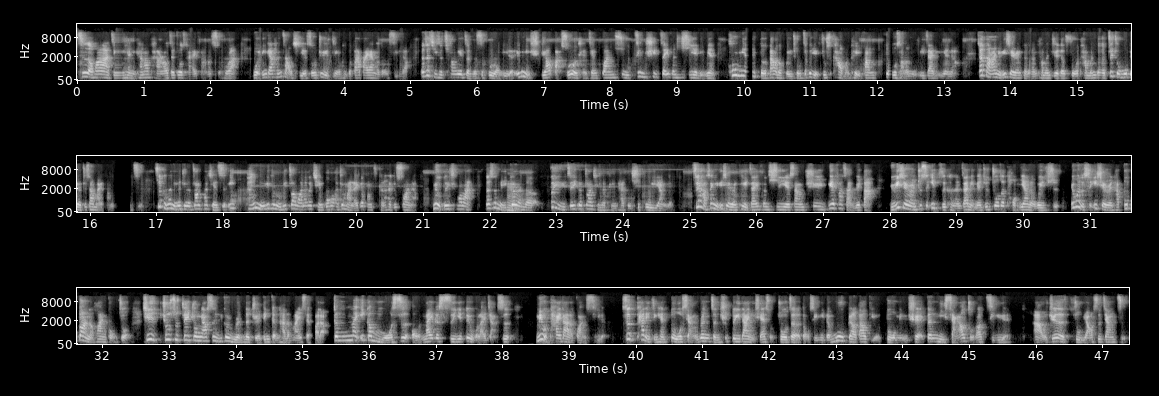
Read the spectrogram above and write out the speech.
是的话，今天你看到卡罗在做采访的时候啦，我应该很早期的时候就已经有很多大大样的东西了。但是其实创业真的是不容易的，因为你需要把所有权先灌输进去这一份事业里面，后面得到的回酬，这个也就是看我们可以放多少的努力在里面了。像当然有一些人可能他们觉得说他们的最终目标就是要买房子，所以可能你们觉得赚快钱是，诶，很努力很努力赚完那个钱过后他就买了一个房子，可能他就算了，没有对错啦。但是每个人的对于这个赚钱的平台都是不一样的，所以好像有一些人可以在一份事业上去越发展越大。有一些人就是一直可能在里面就坐在同样的位置，又或者是一些人他不断的换工作，其实就是最重要是一个人的决定跟他的 mindset 罢了，跟那一个模式哦，那一个事业对我来讲是没有太大的关系的，是看你今天多想认真去对待你现在所做这个东西，你的目标到底有多明确，跟你想要走到几远啊？我觉得主要是这样子。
